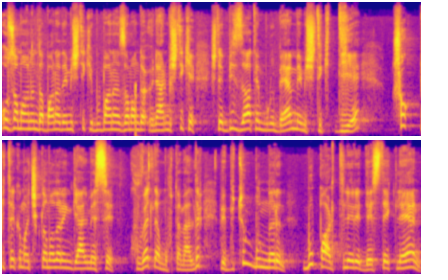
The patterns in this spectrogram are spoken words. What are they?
o zamanında bana demişti ki bu bana zamanda önermişti ki işte biz zaten bunu beğenmemiştik diye çok bir takım açıklamaların gelmesi kuvvetle muhtemeldir ve bütün bunların bu partileri destekleyen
